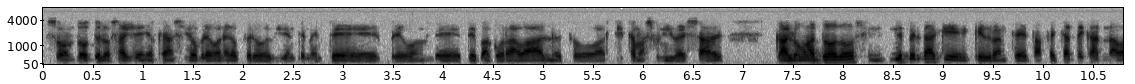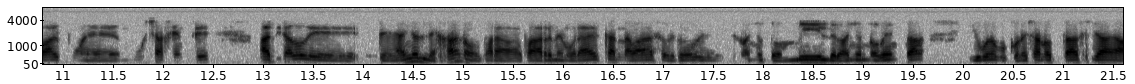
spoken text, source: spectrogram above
son dos de los aguileños que han sido pregoneros, pero evidentemente el pregón de, Paco Raval, nuestro artista más universal, caló a todos. Y, es verdad que, que durante estas fechas de carnaval, pues mucha gente ha tirado de, años lejanos para, para rememorar el carnaval, sobre todo de, los años 2000, de los años 90. Y bueno, pues con esa nostalgia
